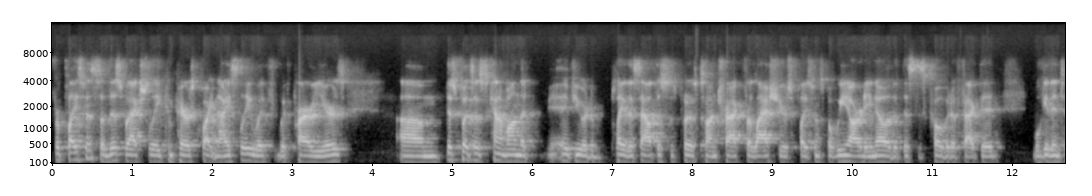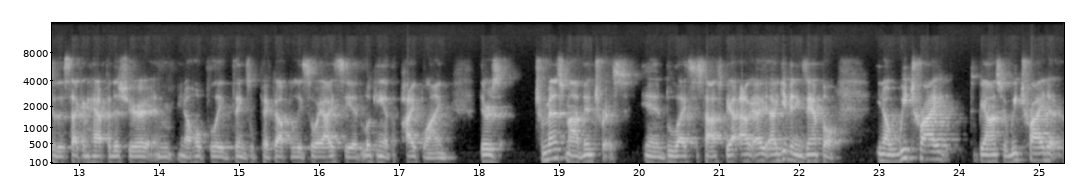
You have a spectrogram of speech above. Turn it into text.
for placements, so this actually compares quite nicely with with prior years. Um, this puts us kind of on the. If you were to play this out, this would put us on track for last year's placements. But we already know that this is COVID affected we'll get into the second half of this year and you know hopefully things will pick up at least the way i see it looking at the pipeline. There's tremendous amount of interest in blue light cystoscopy. I, I, I give you an example. You know we try to be honest with you we try to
